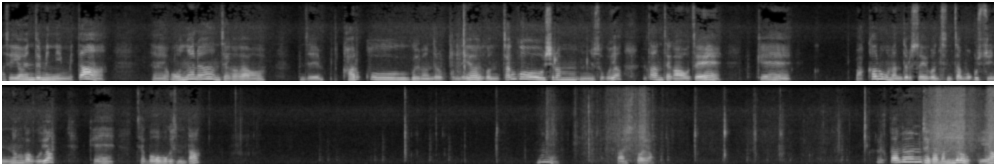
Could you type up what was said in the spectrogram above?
안녕하세요 핸드미니입니다. 네, 오늘은 제가 이제 가루쿡을 만들어 볼 건데요. 이건 짱구 실험 음료수고요. 일단 제가 어제 이렇게 마카롱을 만들었어요. 이건 진짜 먹을 수 있는 거고요. 이렇게 제가 먹어보겠습니다. 음, 맛있어요. 일단은 제가 만들어 볼게요.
